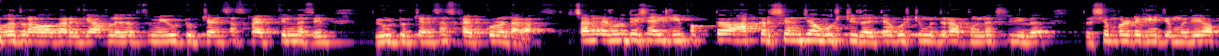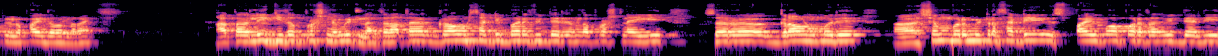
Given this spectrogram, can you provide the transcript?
बघत राहा कारण की आपलं जर तुम्ही यूट्यूब चॅनल सबस्क्राईब केलं नसेल तर यूट्यूब चॅनल सबस्क्राईब करून टाका. सांगण्याचा उद्देश आहे की फक्त आकर्षण ज्या गोष्टी आहे त्या गोष्टीमध्ये जर आपण लक्ष दिलं तर शंभर टक्के ह्याच्यामध्ये आपल्याला फायदा होणार आहे. आता लेखीचा प्रश्न मिटला तर आता ग्राउंडसाठी बऱ्याच विद्यार्थ्यांचा प्रश्न आहे की सर ग्राउंडमध्ये शंभर मीटरसाठी स्पाईक वापरतात विद्यार्थी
